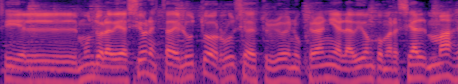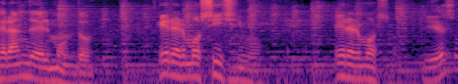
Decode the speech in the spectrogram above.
Sí, el mundo de la aviación está de luto. Rusia destruyó en Ucrania el avión comercial más grande del mundo. Era hermosísimo. Era hermoso. ¿Y eso?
